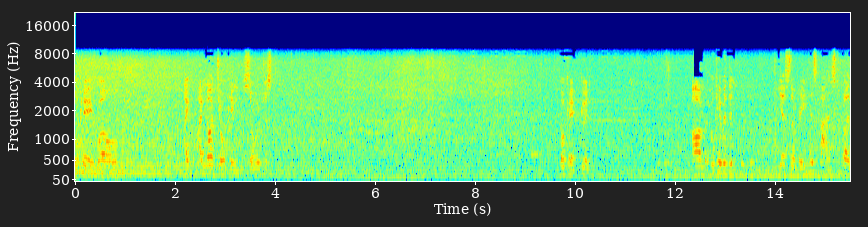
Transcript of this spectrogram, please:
Okay, well, I, I'm not joking, so just. Okay, good. Um, okay, but the, the, yes, the rain has passed, but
